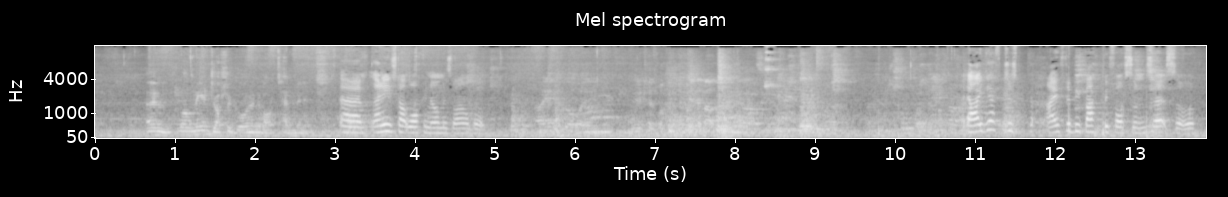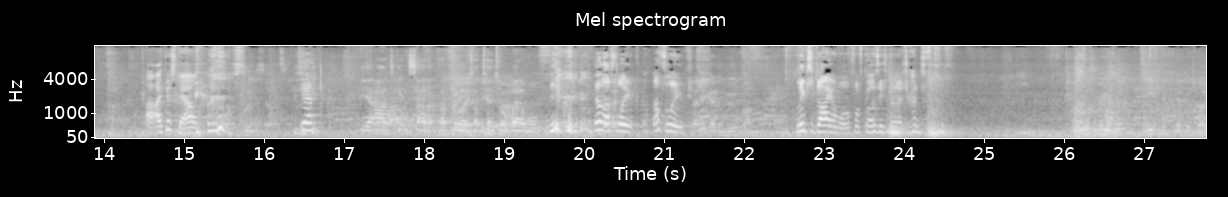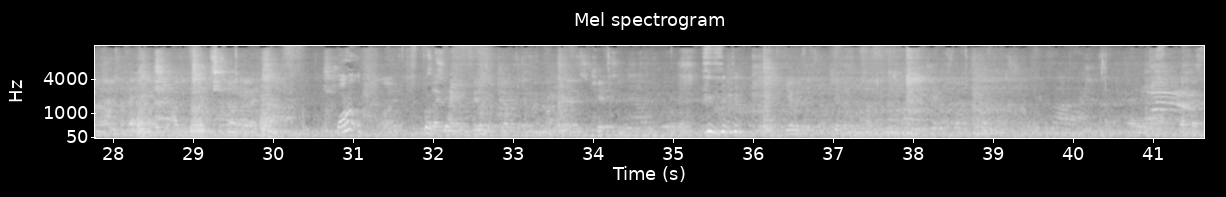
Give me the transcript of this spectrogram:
Um, well, me and Josh are going in about 10 minutes. Um, I need to start walking home as well, but I have got your test book in about I have to just I have to be back before sunset, so I, I can stay yeah. Yeah, I had to get inside that that place. I turned to a werewolf. no, that's Luke. That's Luke. better get a move on. Luke's a dire wolf. Of course, he's going to transform. For some reason, eating a clip of one off and then you haven't got it, it's not good. What? Feel the chocolate in my mouth. There's chips and Yeah, but the chip Okay.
